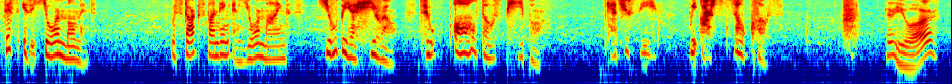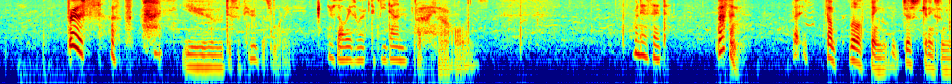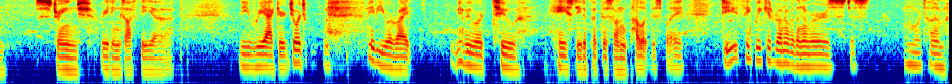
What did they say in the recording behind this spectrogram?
This is your moment. With Stark's funding and your mind, you'll be a hero to all those people. Can't you see? We are so close. Here you are. Bruce. You disappeared this morning. There's always work to be done. I know. It's What is it? nothing. Uh, It's some little thing. We're Just getting some strange readings off the uh, the reactor. George, maybe you were right. Maybe we were too hasty to put this on public display. Do you think we could run over the numbers just one more time?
